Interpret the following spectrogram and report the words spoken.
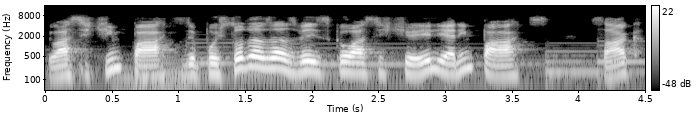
Eu assisti em partes. Depois, todas as vezes que eu assistia ele, era em partes, saca?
